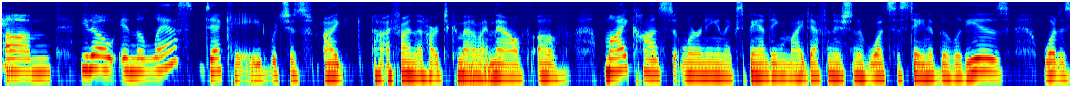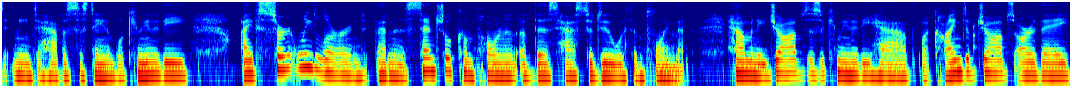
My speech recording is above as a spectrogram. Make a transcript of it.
Um, you know, in the last decade, which is I I find that hard to come out of my mouth of my constant learning and expanding my definition of what sustainability is, what does it mean to have a sustainable community? I've certainly learned that an essential component of this has to do with employment. How many jobs jobs does a community have? What kinds of jobs are they?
